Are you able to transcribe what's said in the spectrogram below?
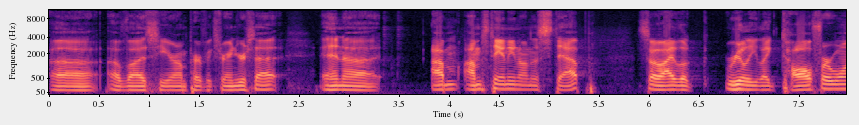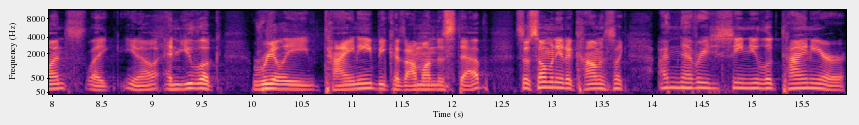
uh, of us here on Perfect Stranger set, and uh, I'm I'm standing on a step, so I look really like tall for once, like you know, and you look really tiny because I'm on the step. So so many of the comments like I've never seen you look tinier,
